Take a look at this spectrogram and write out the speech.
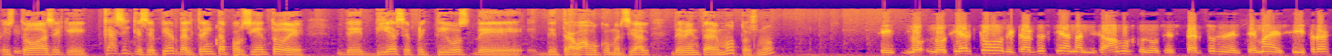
esto hace que casi que se pierda el 30% de, de días efectivos de, de trabajo comercial de venta de motos, ¿no? Sí, lo, lo cierto, Ricardo, es que analizábamos con los expertos en el tema de cifras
